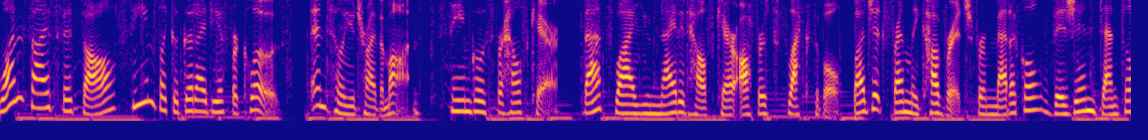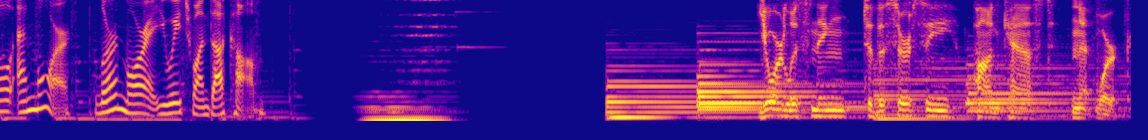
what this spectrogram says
One size fits all seems like a good idea for clothes until you try them on. Same goes for healthcare. That's why United Healthcare offers flexible, budget friendly coverage for medical, vision, dental, and more. Learn more at uh1.com. You're listening to the Circe Podcast Network.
